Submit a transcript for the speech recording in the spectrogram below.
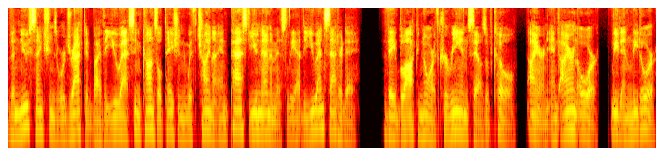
The new sanctions were drafted by the U.S. in consultation with China and passed unanimously at the UN Saturday. They block North Korean sales of coal, iron and iron ore, lead and lead ore,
